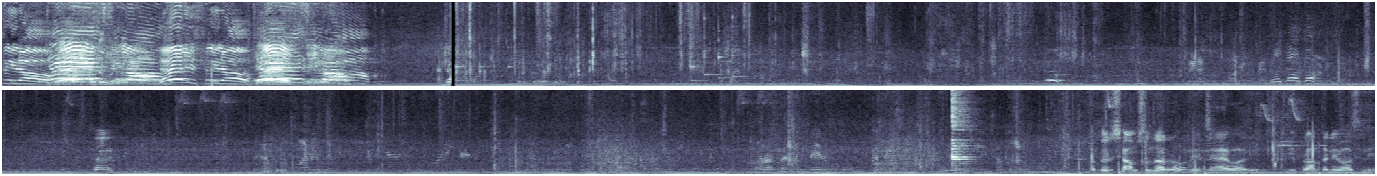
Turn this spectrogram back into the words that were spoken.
శ్రీరామ్. జై శ్రీరామ్. జై శ్రీరామ్. నా పేరు శ్యామ్ సుందర్రావు నేను న్యాయవాది ఈ ప్రాంత నివాసిని.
